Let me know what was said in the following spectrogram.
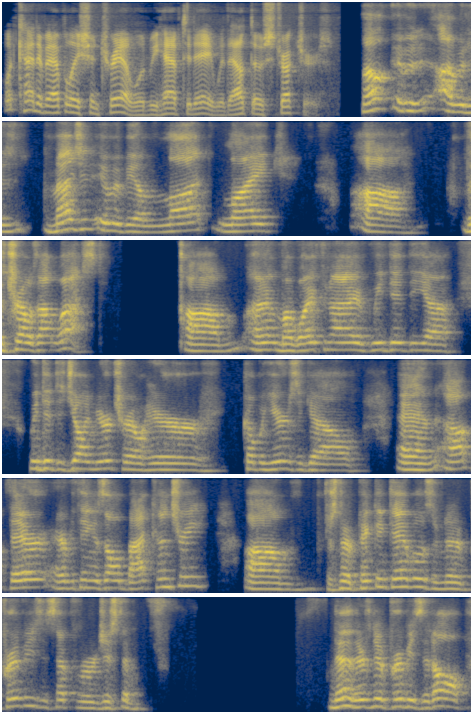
What kind of Appalachian Trail would we have today without those structures? Well, would, I would imagine it would be a lot like uh, the trails out west. Um, I know my wife and I, we did the uh, we did the John Muir Trail here a couple years ago, and out there everything is all backcountry. Um, there's no picnic tables or no privies except for just a no. There's no privies at all.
